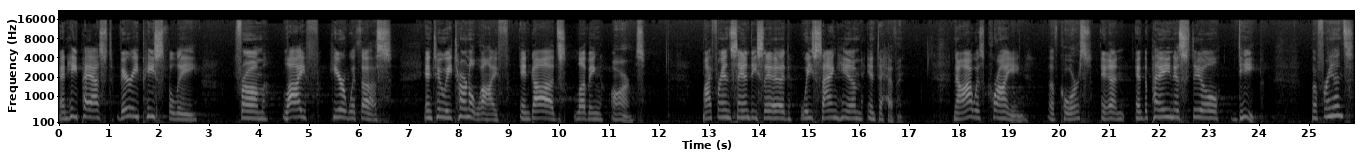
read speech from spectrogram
And he passed very peacefully from life here with us into eternal life in God's loving arms. My friend Sandy said, We sang him into heaven. Now, I was crying, of course, and, and the pain is still deep. But, friends,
